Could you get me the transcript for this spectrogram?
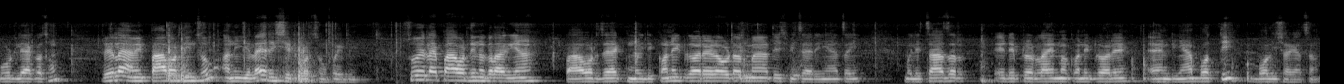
बोर्ड ल्याएको छौँ र यसलाई हामी पावर दिन्छौँ अनि यसलाई रिसेट गर्छौँ पहिले। सो यसलाई पावर दिनको लागि यहाँ पावर ज्याक मैले कनेक्ट गरेँ राउटरमा त्यस पछाडि यहाँ चाहिँ मैले चार्जर एडेप्टर लाइनमा कनेक्ट गरेँ एन्ड यहाँ बत्ती बलिसकेको छ।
